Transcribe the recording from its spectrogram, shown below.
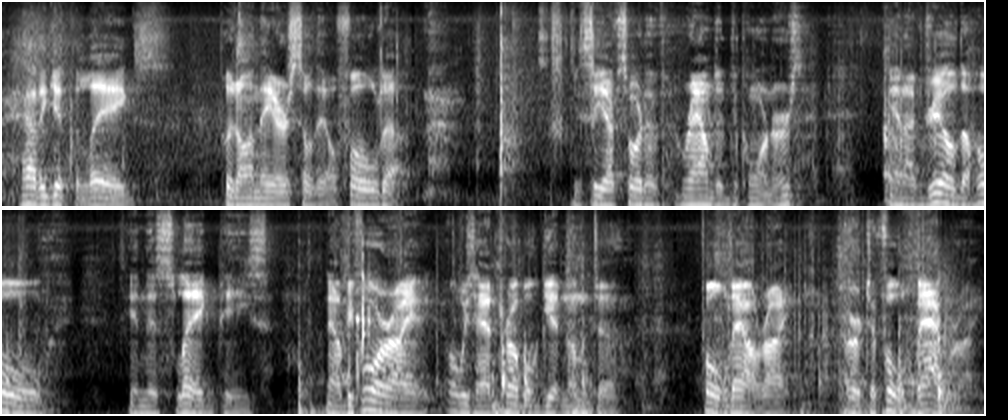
how to get the legs put on there so they'll fold up. You see I've sort of rounded the corners and I've drilled a hole in this leg piece. Now before I always had trouble getting them to fold out right or to fold back right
